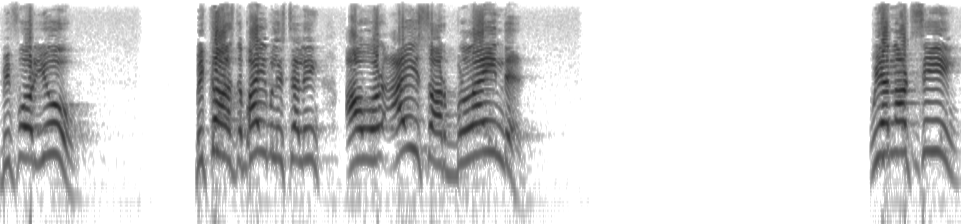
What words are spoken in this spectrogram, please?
before you. Because the Bible is telling our eyes are blinded. We are not seeing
